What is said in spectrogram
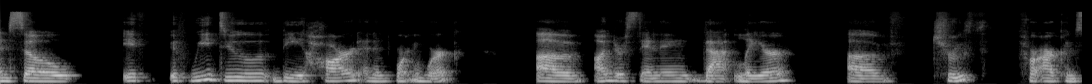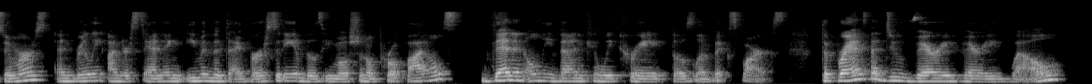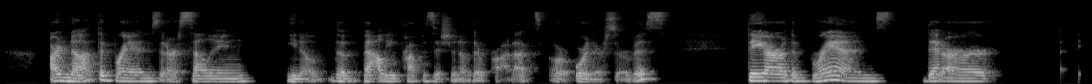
And so if if we do the hard and important work of understanding that layer of truth for our consumers and really understanding even the diversity of those emotional profiles, then and only then can we create those limbic sparks. The brands that do very, very well are not the brands that are selling, you know, the value proposition of their product or, or their service they are the brands that are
